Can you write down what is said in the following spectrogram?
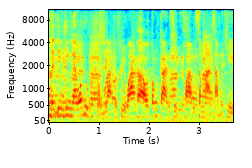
แต่จริง ๆ แล้ววัตถุประสงค์หลักก็คือว่าครับเขาต้องการฝึกความสมานสามัคคี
